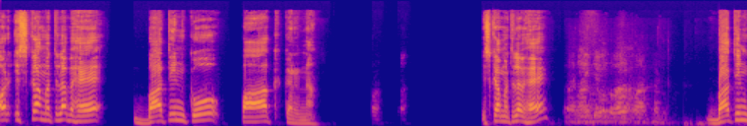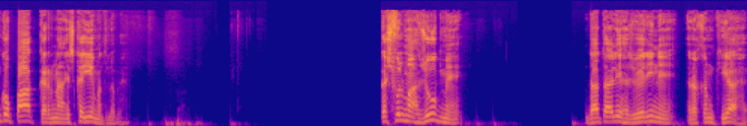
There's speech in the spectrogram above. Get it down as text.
اور اس کا مطلب ہے باطن کو پاک کرنا اس کا مطلب ہے باطن کو پاک کرنا اس کا یہ مطلب ہے کشف المحجوب میں داتا علی حجویری نے رقم کیا ہے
